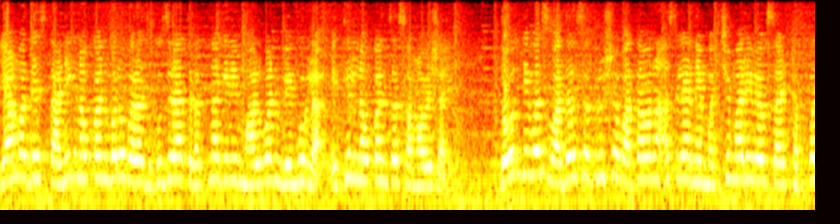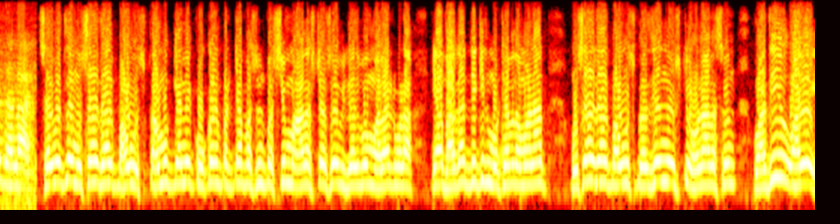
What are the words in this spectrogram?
यामध्ये स्थानिक नौकांबरोबरच गुजरात रत्नागिरी मालवण वेंगुर्ला येथील नौकांचा समावेश आहे. दोन दिवस वादळ सदृश्य वातावरण असल्याने मच्छीमारी व्यवसाय ठप्प झाला आहे. सर्वत्र मुसळधार पाऊस प्रामुख्याने कोकण पट्ट्यापासून पश्चिम महाराष्ट्रासह विदर्भ मराठवाडा या भागात देखील मोठ्या प्रमाणात मुसळधार पाऊस पर्जन्यवृष्टी होणार असून वादळी वारे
